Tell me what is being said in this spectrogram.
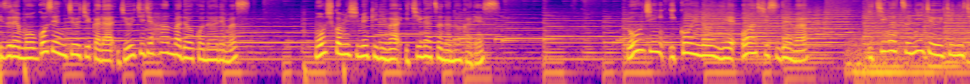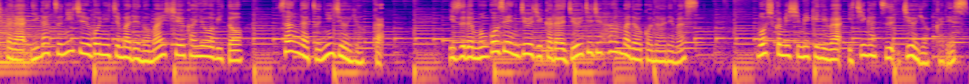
いずれも午前10時から11時半まで行われます。申し込み締め切りは1月7日です。老人憩いの家オアシスでは1月21日から2月25日までの毎週火曜日と3月24日いずれも午前10時から11時半まで行われます。申し込み締め切りは1月14日です。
